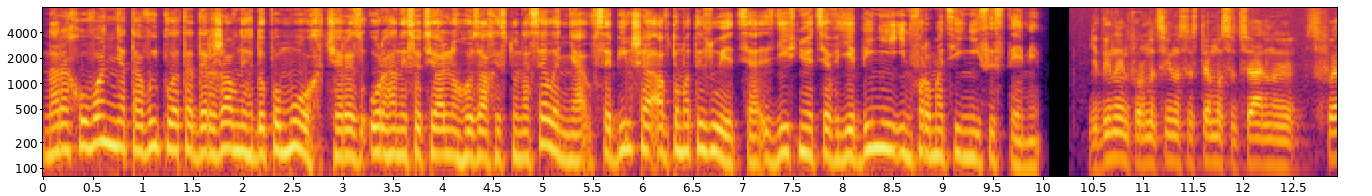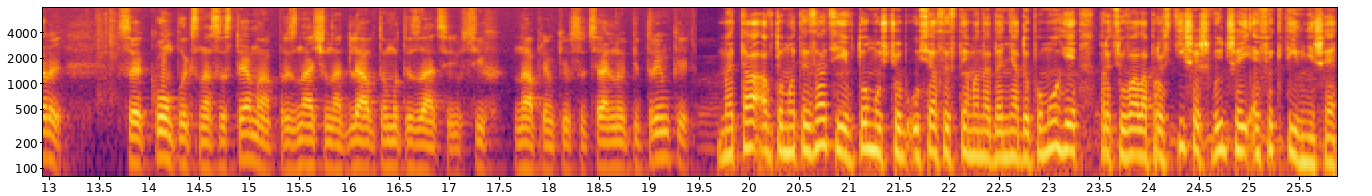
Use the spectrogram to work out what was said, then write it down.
Нарахування та виплата державних допомог через органи соціального захисту населення все більше автоматизується, здійснюється в єдиній інформаційній системі. Єдина інформаційна система соціальної сфери це комплексна система, призначена для автоматизації всіх напрямків соціальної підтримки. Мета автоматизації в тому, щоб уся система надання допомоги працювала простіше, швидше й ефективніше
